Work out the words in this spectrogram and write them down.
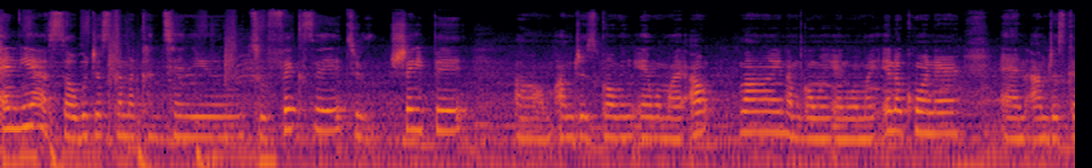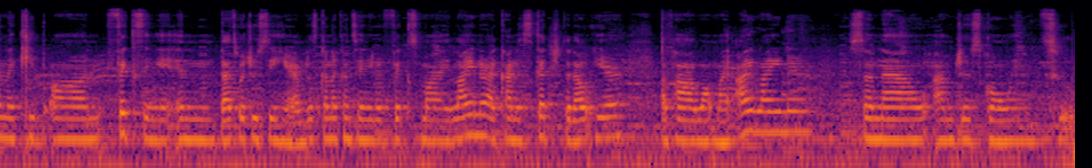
And yeah so we're just gonna continue to fix it to shape it. Um, I'm just going in with my outline I'm going in with my inner corner and I'm just gonna keep on fixing it. And that's what you see here. I'm just gonna continue to fix my liner. I kind of sketched it out here of how I want my eyeliner so now I'm just going to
